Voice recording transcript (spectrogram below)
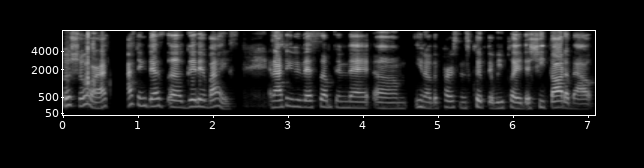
For sure. I, I think that's uh, good advice. And I think that that's something that, um, you know, the person's clip that we played that she thought about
